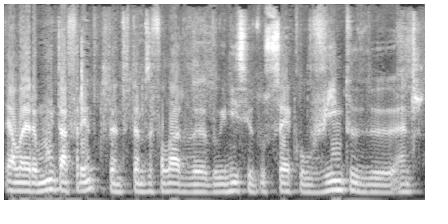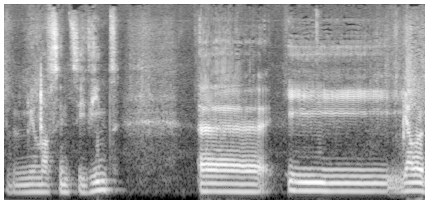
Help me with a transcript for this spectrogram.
Ela era muito à frente, portanto, estamos a falar de, do início do século XX, de, antes de 1920. Uh, e, e, ela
